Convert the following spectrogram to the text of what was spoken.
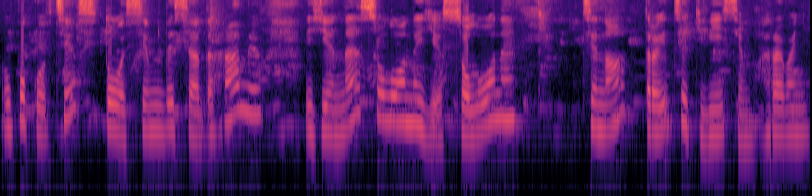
У упаковці 170 грамів. Є не солоне, є солоне. Ціна 38 гривень.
